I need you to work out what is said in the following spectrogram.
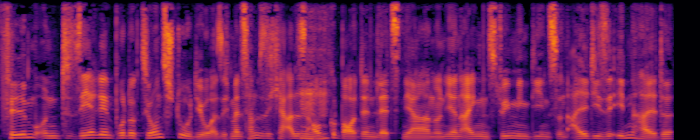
Film- und Serienproduktionsstudio. Also ich meine, das haben sie sich ja alles mhm. aufgebaut in den letzten Jahren und ihren eigenen Streamingdienst und all diese Inhalte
